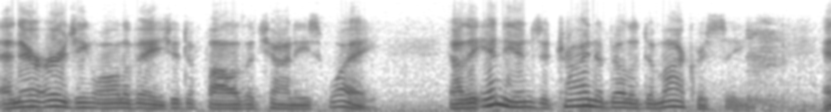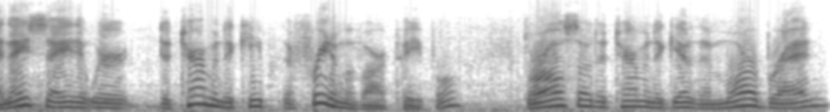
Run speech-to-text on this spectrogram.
and they're urging all of Asia to follow the Chinese way. Now, the Indians are trying to build a democracy, and they say that we're determined to keep the freedom of our people. We're also determined to give them more bread,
